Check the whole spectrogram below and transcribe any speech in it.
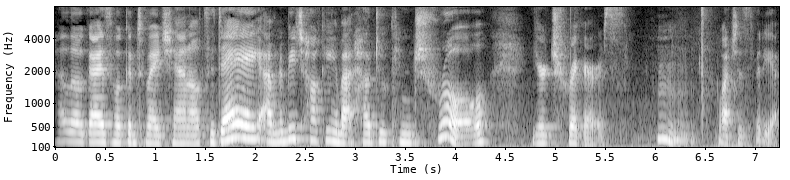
Hello guys, welcome to my channel. Today I'm going to be talking about how to control your triggers. Hmm, watch this video.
